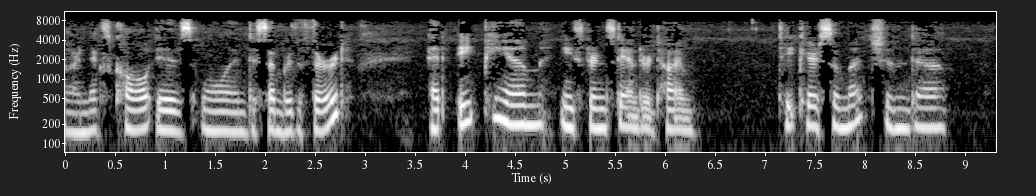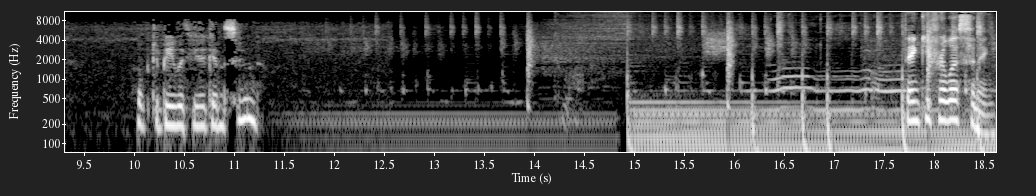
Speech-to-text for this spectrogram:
Our next call is on December the 3rd at 8 p.m. Eastern Standard Time. Take care so much and uh, hope to be with you again soon. Thank you for listening.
